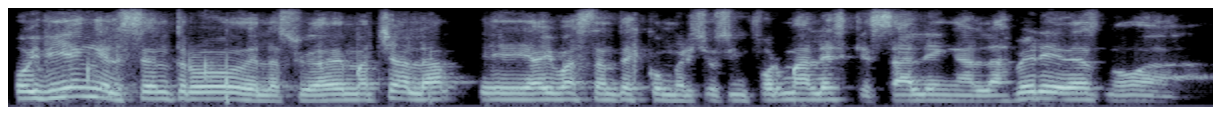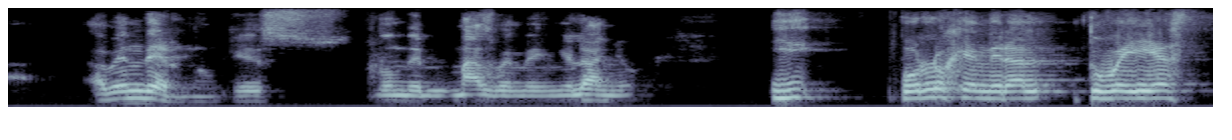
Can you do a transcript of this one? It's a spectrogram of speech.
Hoy día en el centro de la ciudad de Machala eh, hay bastantes comercios informales que salen a las veredas, ¿no? A, a vender, ¿no? Que es donde más venden en el año. Y por lo general, tú veías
